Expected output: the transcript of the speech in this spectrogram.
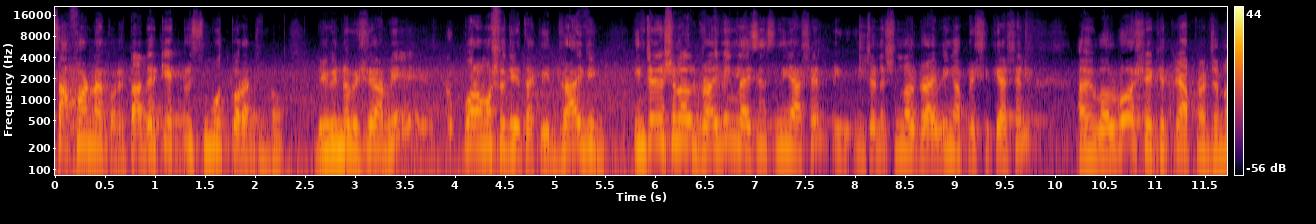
সাফার না করে। তাদেরকে একটু স্মুথ করার জন্য বিভিন্ন বিষয়ে আমি পরামর্শ দিয়ে থাকি। ড্রাইভিং ইন্টারন্যাশনাল ড্রাইভিং লাইসেন্স নিয়ে আসেন। ইন্টারন্যাশনাল ড্রাইভিং আপনি শিখে আসেন। আমি বলব, সেক্ষেত্রে আপনার জন্য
